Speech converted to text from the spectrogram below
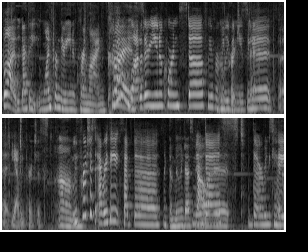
But we got the one from their unicorn line. We got a lot of their unicorn stuff. We haven't We really been using it. it. but yeah, we purchased. um, We've purchased everything except the like the moon dust moon palette. dust, the Urban Decay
